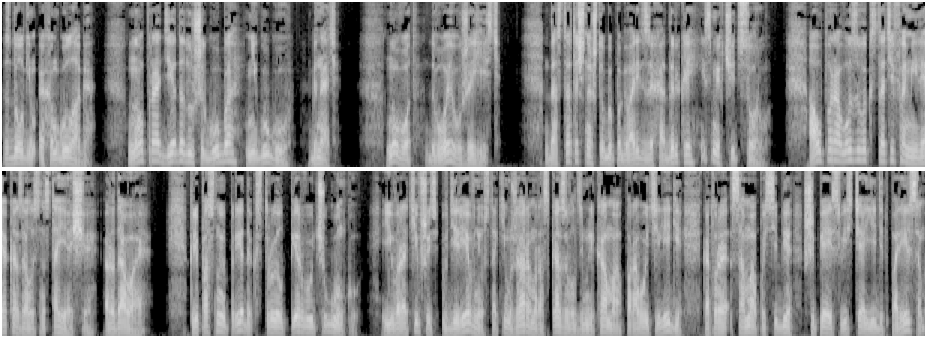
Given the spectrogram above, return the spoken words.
с долгим эхом ГУЛАГа. Но про деда душегуба не гугу, гнать. Ну вот, двое уже есть. Достаточно, чтобы поговорить с заходыркой и смягчить ссору. А у Паровозова, кстати, фамилия оказалась настоящая, родовая. Крепостной предок строил первую чугунку и, воротившись в деревню, с таким жаром рассказывал землякам о паровой телеге, которая сама по себе, шипя и свистя, едет по рельсам,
